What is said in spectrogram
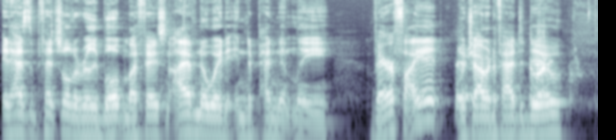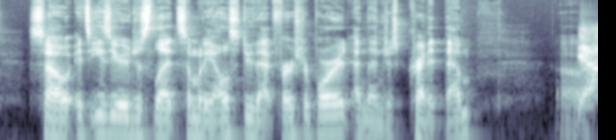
it has the potential to really blow up in my face and I have no way to independently verify it, which I would have had to do. So it's easier to just let somebody else do that first report and then just credit them. Um, yeah,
